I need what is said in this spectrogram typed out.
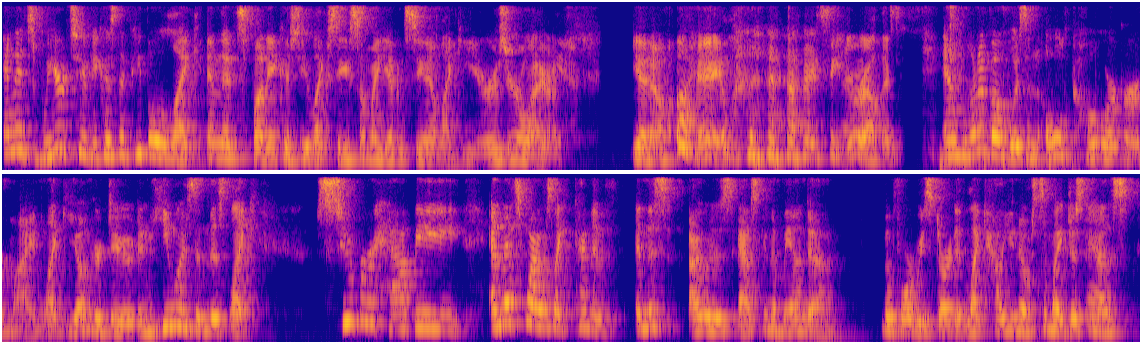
and it's weird too because the people like, and it's funny because you like see somebody you haven't seen in like years. You're like, you know, oh hey, I see you're out there. And one of them was an old coworker of mine, like younger dude, and he was in this like super happy. And that's why I was like kind of and this I was asking Amanda before we started, like how you know somebody just has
